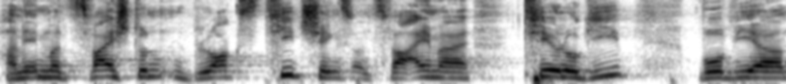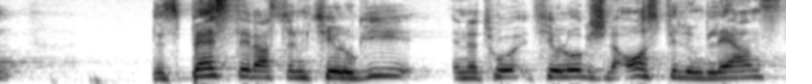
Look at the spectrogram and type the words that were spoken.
Haben wir immer zwei Stunden Blocks Teachings und zwar einmal Theologie, wo wir das Beste, was du in, Theologie, in der theologischen Ausbildung lernst,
